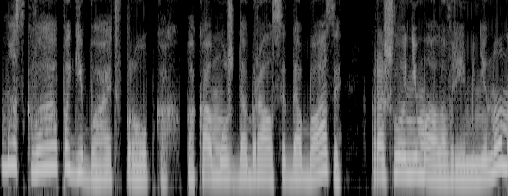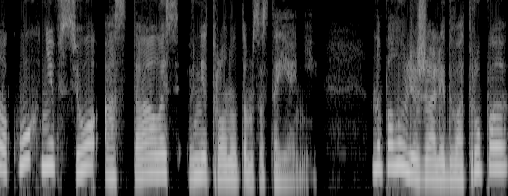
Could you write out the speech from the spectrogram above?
Москва погибает в пробках. Пока муж добрался до базы, прошло немало времени, но на кухне все осталось в нетронутом состоянии. На полу лежали два трупа.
